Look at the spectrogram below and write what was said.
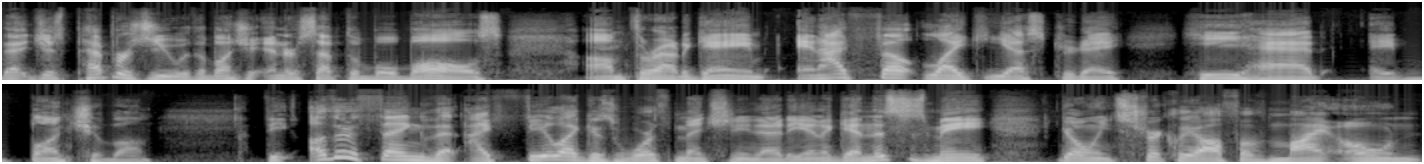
that just peppers you with a bunch of interceptable balls um, throughout a game. And I felt like yesterday he had a bunch of them. The other thing that I feel like is worth mentioning, Eddie, and again, this is me going strictly off of my own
